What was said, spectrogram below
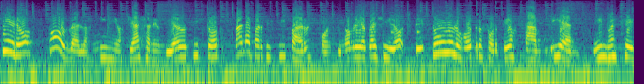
Pero todos los niños que hayan enviado TikTok van a participar con su nombre y apellido de todos los otros sorteos también, ¿sí? No es que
